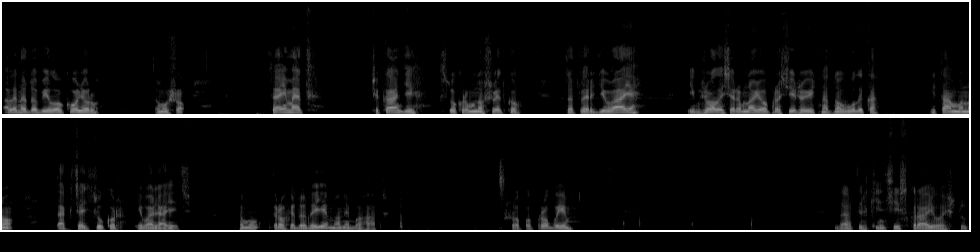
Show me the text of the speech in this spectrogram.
але не до білого кольору, тому що цей мед чи канді з цукром воно швидко затвердіває, і бджоли все одно його просіджують на дно вулика, і там воно так цей цукор і валяється. Тому трохи додаємо, але не багато. Що, попробуємо дати в кінці з краю ось тут.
